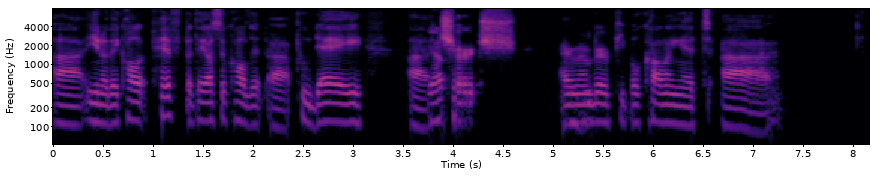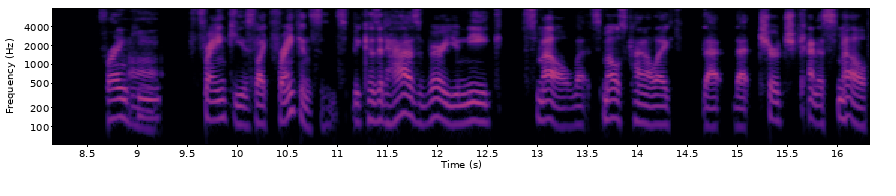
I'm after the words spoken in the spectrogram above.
uh, you know they call it piff but they also called it uh pude uh yep. church i mm-hmm. remember people calling it uh frankie uh, frankie is like frankincense because it has a very unique smell that smells kind of like that that church kind of smell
